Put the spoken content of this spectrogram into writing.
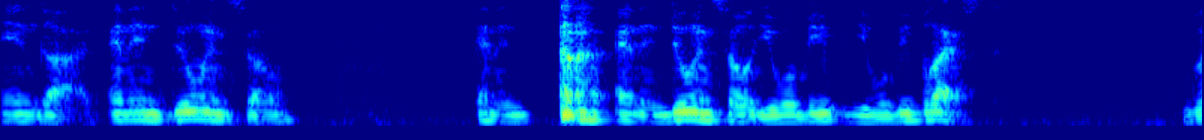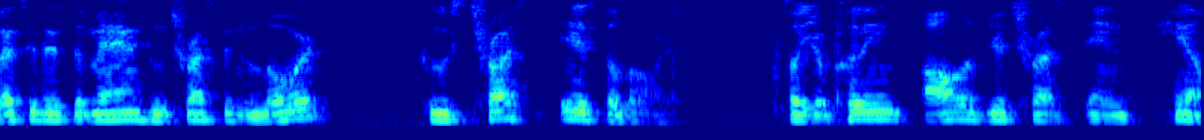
in God. And in doing so, and in and in doing so you will be you will be blessed. Blessed is the man who trusts in the Lord, whose trust is the Lord. So you're putting all of your trust in him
